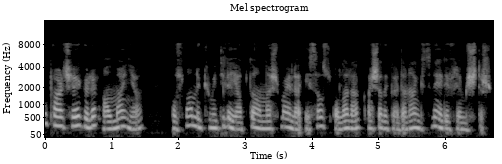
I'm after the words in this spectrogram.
Bu parçaya göre Almanya Osmanlı hükümetiyle yaptığı anlaşmayla esas olarak aşağıdakilerden hangisini hedeflemiştir?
